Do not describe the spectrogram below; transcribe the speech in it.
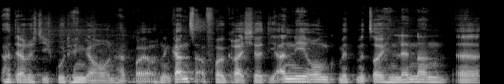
hat er richtig gut hingehauen, hat war ja auch eine ganz erfolgreiche, die Annäherung mit, mit solchen Ländern, äh,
